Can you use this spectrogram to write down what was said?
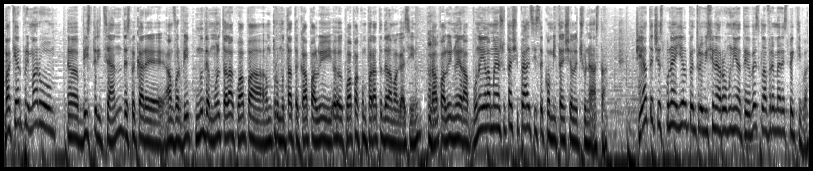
Ba chiar primarul uh, Bistrițean, despre care am vorbit nu de mult, ăla cu apa împrumutată, cu apa, lui, uh, cu apa cumpărată de la magazin, uh-huh. că apa lui nu era bună, el a mai ajutat și pe alții să comită înșelăciunea asta. Și iată ce spunea el pentru emisiunea România Te iubesc la vremea respectivă.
